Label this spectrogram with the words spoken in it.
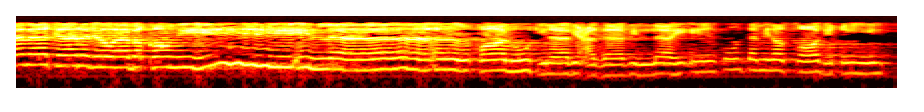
فما كان جواب قومه إلا أن قالوا اتنا بعذاب الله إن كنت من الصادقين.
